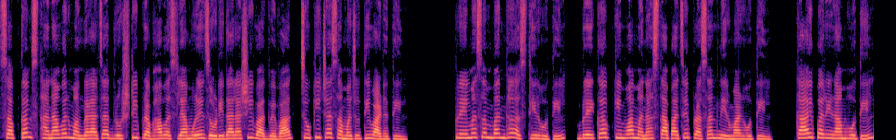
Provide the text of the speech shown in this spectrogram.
सप्तम स्थानावर मंगळाचा दृष्टी प्रभाव असल्यामुळे जोडीदाराशी वादविवाद चुकीच्या समजुती वाढतील. प्रेमसंबंध अस्थिर होतील ब्रेकअप किंवा मनस्तापाचे प्रसंग निर्माण होतील. काय परिणाम होतील?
